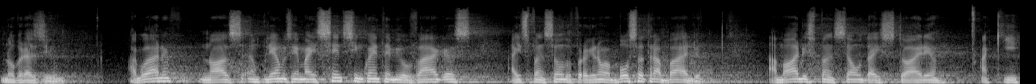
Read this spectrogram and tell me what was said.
no Brasil. Agora, nós ampliamos em mais 150 mil vagas a expansão do programa Bolsa Trabalho, a maior expansão da história aqui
